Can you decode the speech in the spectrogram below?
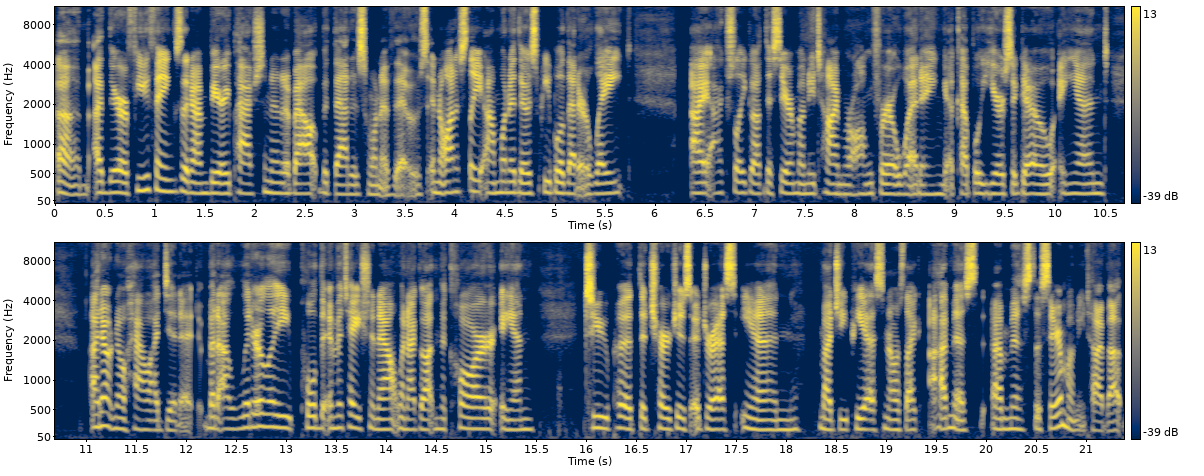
Um, I, there are a few things that I'm very passionate about, but that is one of those. And honestly, I'm one of those people that are late. I actually got the ceremony time wrong for a wedding a couple years ago, and I don't know how I did it, but I literally pulled the invitation out when I got in the car and to put the church's address in my GPS, and I was like, I missed, I missed the ceremony time up.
